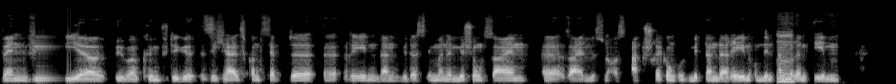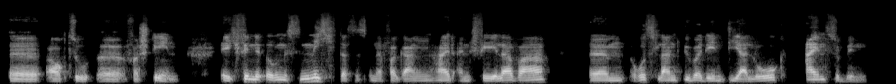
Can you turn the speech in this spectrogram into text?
wenn wir über künftige Sicherheitskonzepte äh, reden, dann wird das immer eine Mischung sein, äh, sein müssen aus Abschreckung und miteinander reden, um den mhm. anderen eben äh, auch zu äh, verstehen. Ich finde übrigens nicht, dass es in der Vergangenheit ein Fehler war, ähm, Russland über den Dialog einzubinden.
